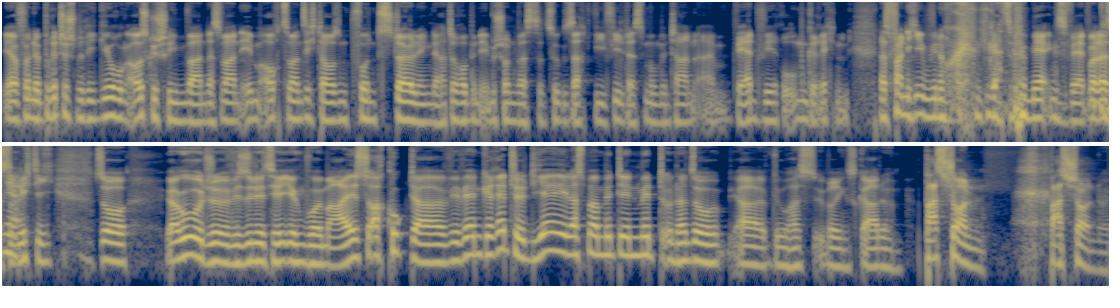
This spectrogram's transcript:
ja, von der britischen Regierung ausgeschrieben waren. Das waren eben auch 20.000 Pfund Sterling. Da hatte Robin eben schon was dazu gesagt, wie viel das momentan einem wert wäre, umgerechnet. Das fand ich irgendwie noch ganz bemerkenswert, weil das ja. so richtig so, ja gut, äh, wir sind jetzt hier irgendwo im Eis. Ach, guck da, wir werden gerettet. Yay, lass mal mit denen mit. Und dann so, ja, du hast übrigens gerade, passt schon, passt schon.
